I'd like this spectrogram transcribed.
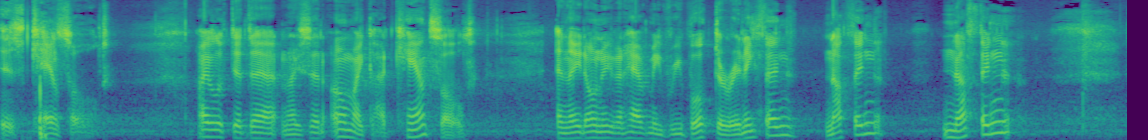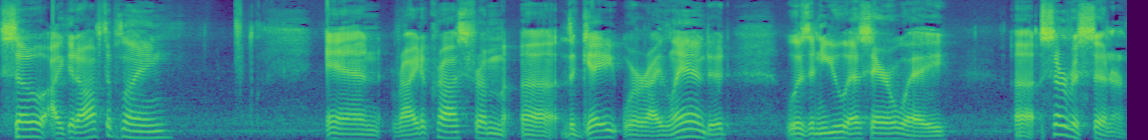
is canceled. I looked at that and I said, "Oh my god, canceled." And they don't even have me rebooked or anything? Nothing? Nothing? So I get off the plane, and right across from uh, the gate where I landed was an U.S. Airway uh, service center.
